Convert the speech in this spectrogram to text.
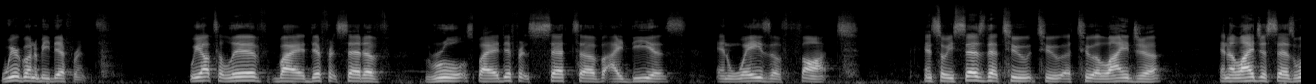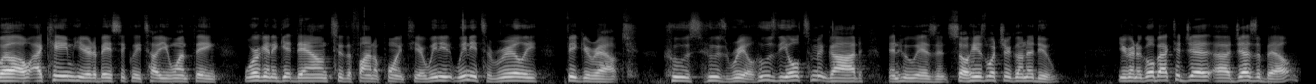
we're going to be different. We ought to live by a different set of rules, by a different set of ideas and ways of thought. And so he says that to, to, uh, to Elijah. And Elijah says, Well, I came here to basically tell you one thing. We're going to get down to the final point here. We need, we need to really figure out who's, who's real, who's the ultimate God, and who isn't. So here's what you're going to do you're going to go back to Je- uh, Jezebel,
